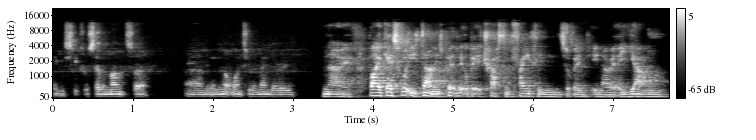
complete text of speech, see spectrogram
maybe six or seven months, so um, not one to remember really. No, but I guess what he's done is put a little bit of trust and faith in sort of you know a young,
